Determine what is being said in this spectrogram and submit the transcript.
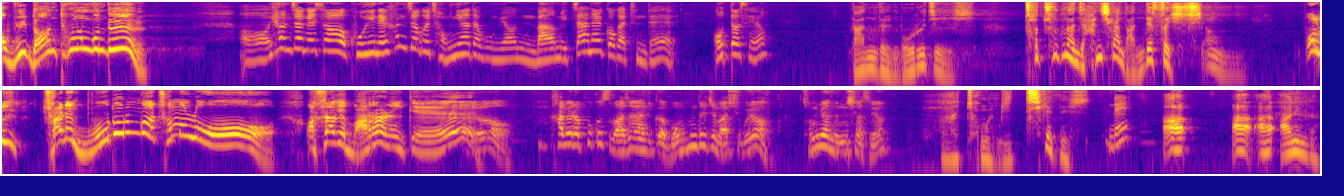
아, 왜 나한테 오는 건데? 어, 현장에서 고인의 흔적을 정리하다 보면 마음이 짠할 것 같은데 어떠세요? 난들 모르지. 씨. 첫 출근한 지 한 시간도 안 됐어, 씨. 앙. 아니, 자네 못 오는 거야, 참말로. 아, 싸게 말하니까. 요 카메라 포커스 맞아야 하니까 몸 흔들지 마시고요. 정면 응시하세요. 아, 정말 미치겠네, 씨. 네? 아, 아, 아, 아닙니다.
